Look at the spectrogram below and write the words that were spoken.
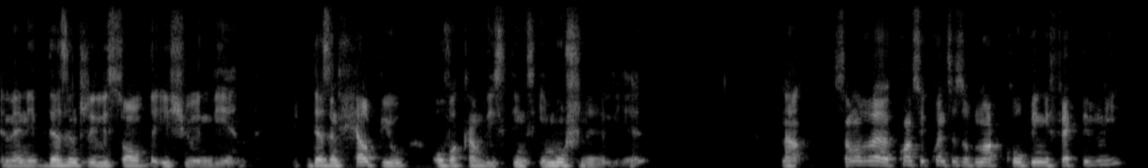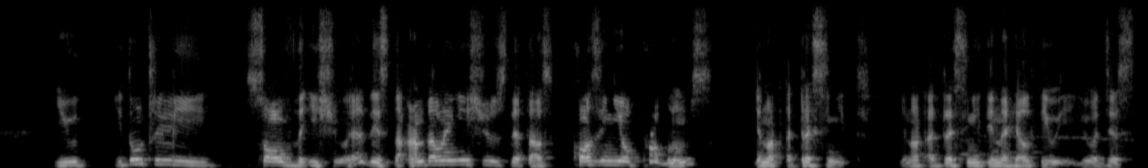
and then it doesn't really solve the issue in the end it doesn't help you overcome these things emotionally eh? now some of the consequences of not coping effectively you you don't really solve the issue eh? there's the underlying issues that are causing your problems you're not addressing it. You're not addressing it in a healthy way. You are just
